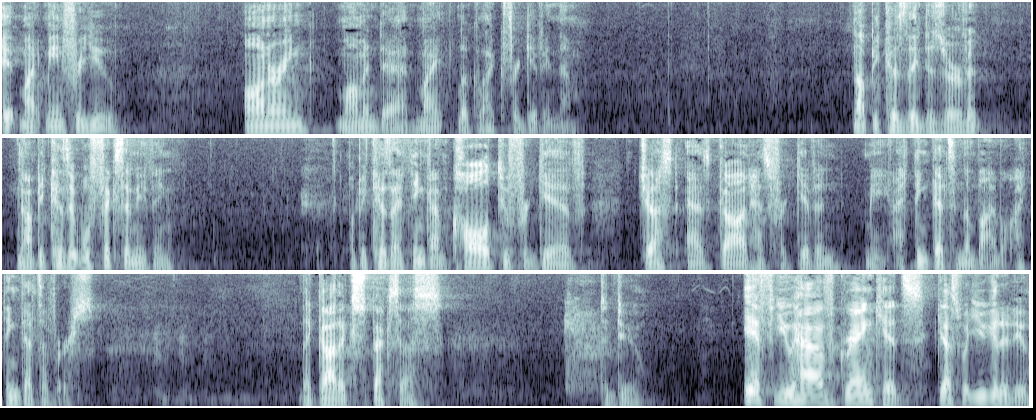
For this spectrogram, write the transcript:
it might mean for you. Honoring mom and dad might look like forgiving them. Not because they deserve it, Not because it will fix anything, but because I think I'm called to forgive just as God has forgiven me. I think that's in the Bible. I think that's a verse that God expects us to do. If you have grandkids, guess what you get to do?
